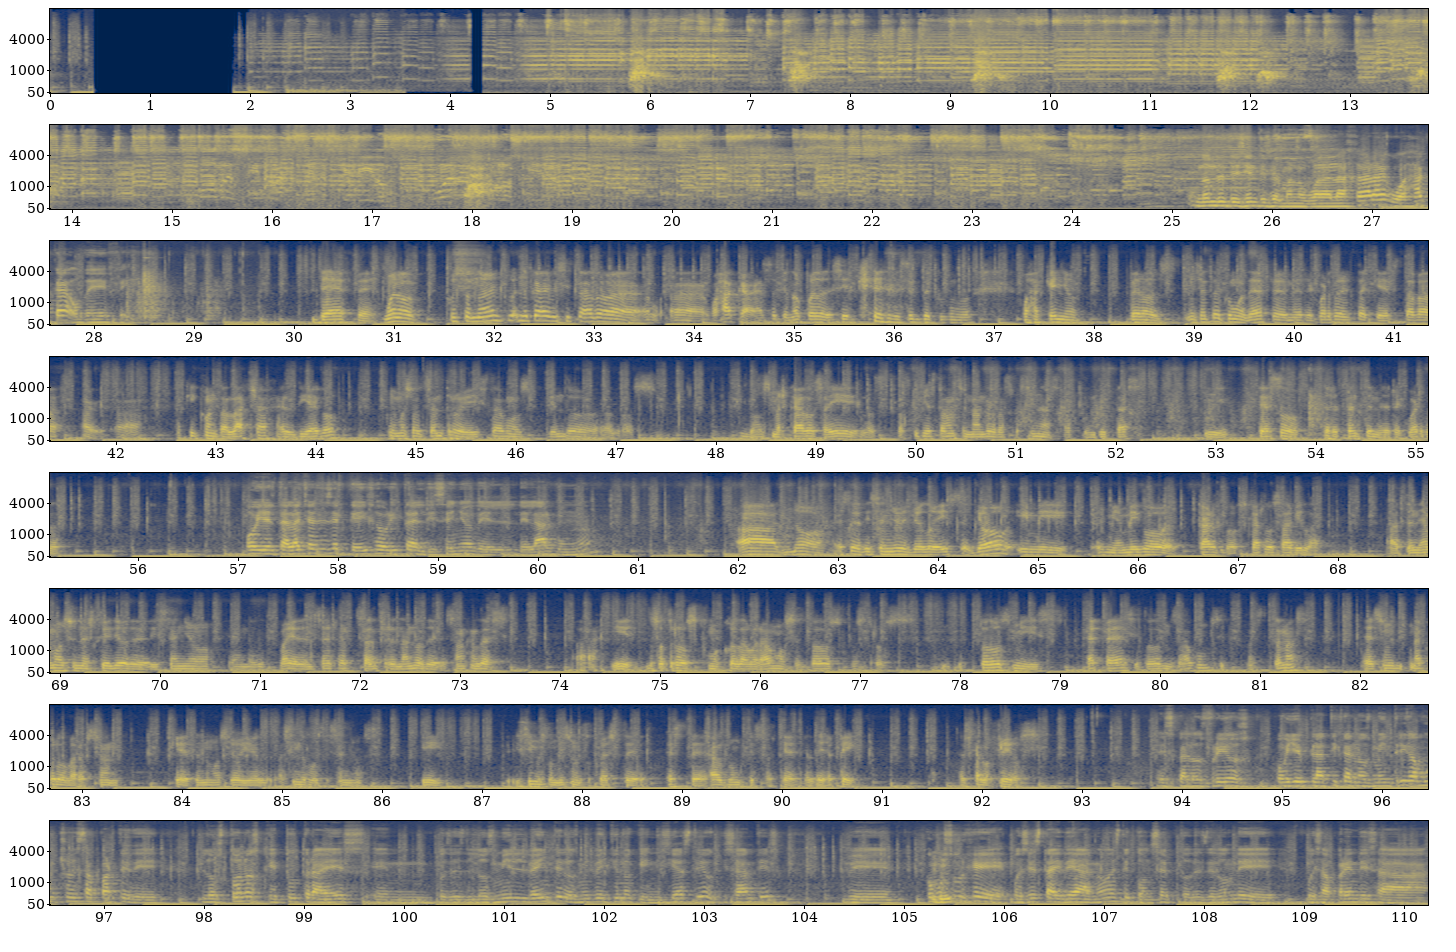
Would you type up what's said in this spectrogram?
dónde te sientes, hermano? ¿Guadalajara, Oaxaca o DF? DF. Bueno, justo no, nunca he visitado a, Oaxaca, eso que no puedo decir que me siento como oaxaqueño, pero me siento como DF. Me recuerdo ahorita que estaba aquí con Talacha, el Diego, fuimos al centro y estábamos viendo a los, los mercados ahí, los, los que ya estaban sonando las cocinas, las tienditas, y de eso de repente me recuerdo. Oye, el Talachas es el que hizo ahorita el diseño del, del álbum, ¿no? Ah, no, ese diseño yo lo hice yo y mi, mi amigo Carlos, Carlos Ávila. Ah, teníamos un estudio de diseño en el Valle del San Fernando de Los Ángeles. Ah, y nosotros como colaboramos en todos nuestros, todos mis EPs y todos mis álbumes y los temas. Es un- una colaboración que tenemos yo y él haciendo los diseños. Y hicimos lo mismo con este, este álbum que saqué, el EP. Escalofríos. Escalofríos. Oye, platícanos, me intriga mucho esta parte de los tonos que tú traes en, pues desde el 2020, 2021 que iniciaste o quizá antes. De ¿Cómo surge pues esta idea, ¿no? Este concepto, desde dónde pues aprendes a, a,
